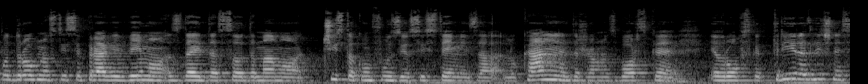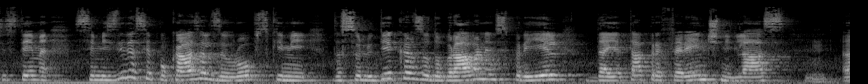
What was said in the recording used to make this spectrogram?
podrobnosti, se pravi, vemo zdaj, da, so, da imamo čisto konfuzijo sistemi za lokalne, državno-zborske, -huh. evropske, tri različne sisteme. Se mi zdi, da se je pokazalo z evropskimi, da so ljudje kar z odobravanjem sprejeli, da je ta preferenčni glas, uh,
